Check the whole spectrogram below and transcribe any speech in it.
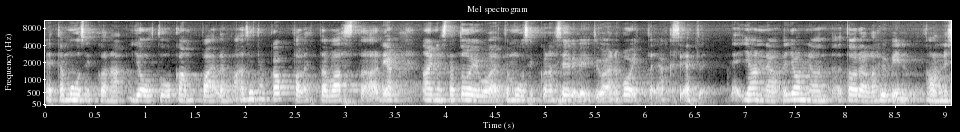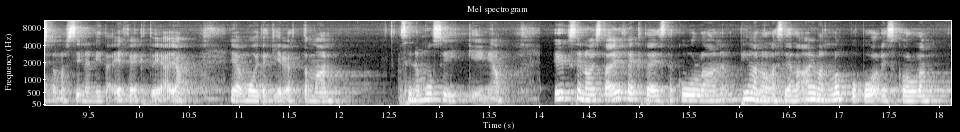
että muusikkona joutuu kamppailemaan sitä kappaletta vastaan ja aina sitä toivoa, että muusikkona selviytyy aina voittajaksi. Et Janne, Jonne on todella hyvin onnistunut sinne niitä efektejä ja, ja muita kirjoittamaan sinne musiikkiin. Ja yksi noista efekteistä kuullaan pianolla siellä aivan loppupuoliskolla.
